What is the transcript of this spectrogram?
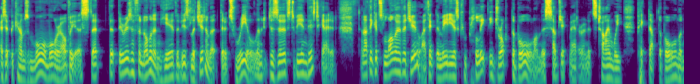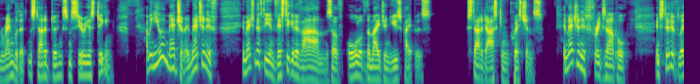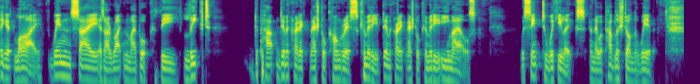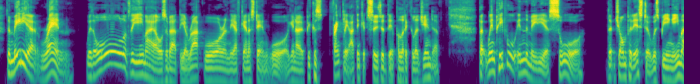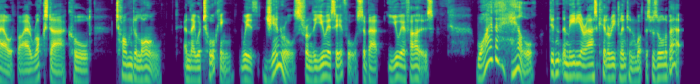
as it becomes more and more obvious that, that there is a phenomenon here that is legitimate, that it's real, and it deserves to be investigated. And I think it's long overdue. I think the media has completely dropped the ball on this subject matter, and it's time we picked up the ball and ran with it and started doing some serious digging. I mean, you imagine, imagine if, imagine if the investigative arms of all of the major newspapers started asking questions. Imagine if, for example, instead of letting it lie, when, say, as I write in my book, the leaked Democratic National Congress Committee, Democratic National Committee emails were sent to WikiLeaks and they were published on the web. The media ran with all of the emails about the Iraq war and the Afghanistan war, you know, because frankly, I think it suited their political agenda. But when people in the media saw that John Podesta was being emailed by a rock star called Tom DeLonge, and they were talking with generals from the US Air Force about UFOs, why the hell didn't the media ask Hillary Clinton what this was all about?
